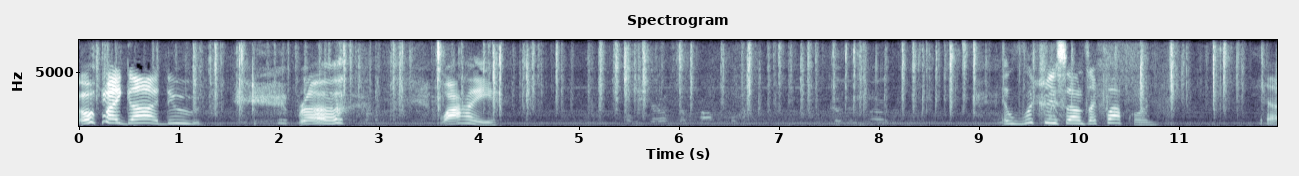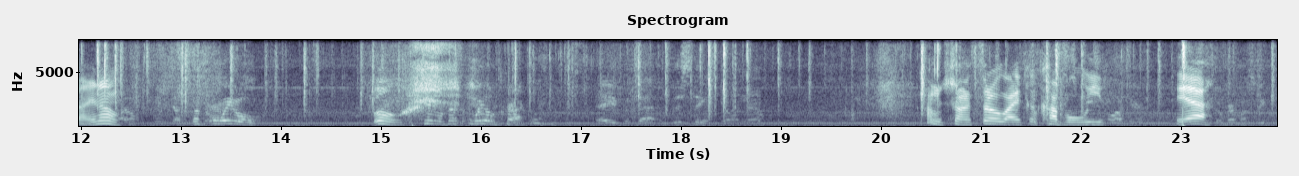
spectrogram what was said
Oh my god, dude. Bruh. Why? Are. It literally sounds like popcorn. Yeah, I know. I that's. That's oil. Oh, Caleb, that's oil crackling. Hey, but that this thing's going now. I'm just trying to throw like a couple leaves. Oh. Yeah. Go grab my speaker.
